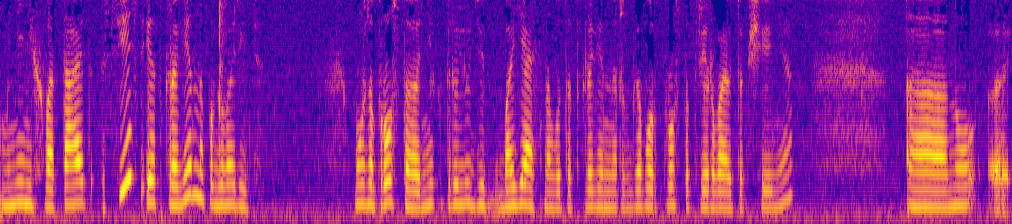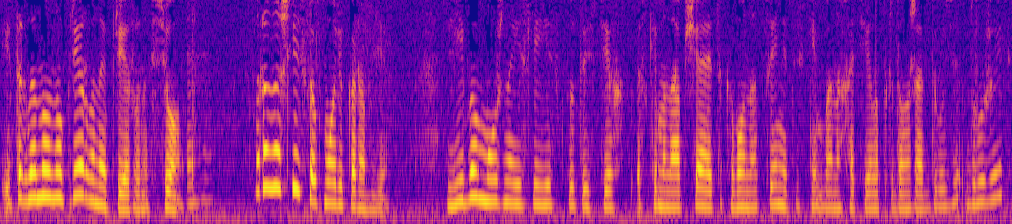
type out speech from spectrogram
мне не хватает сесть и откровенно поговорить. Можно просто, некоторые люди, боясь на вот откровенный разговор, просто прерывают общение. А, ну, э, и тогда ну, оно прервано и прервано, все. Угу. Разошлись, как море корабли. Либо можно, если есть кто-то из тех, с кем она общается, кого она ценит и с кем бы она хотела продолжать дружить,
